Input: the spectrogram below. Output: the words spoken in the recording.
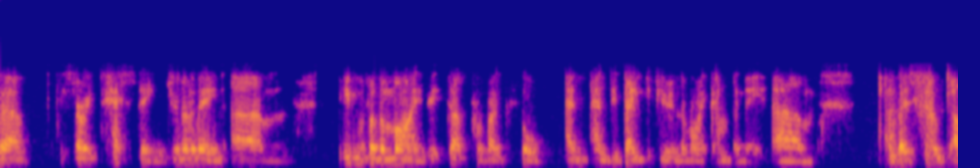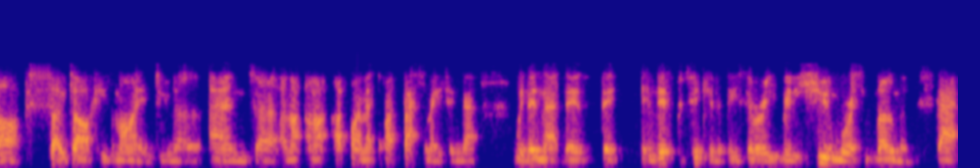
uh, it's very testing. Do you know what I mean? Um, even for the mind, it does provoke thought and, and debate if you're in the right company. Um, but it's so dark, so dark his mind, you know, and uh, and, I, and I find that quite fascinating. That within that, there's there, in this particular piece there are really humorous moments that,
